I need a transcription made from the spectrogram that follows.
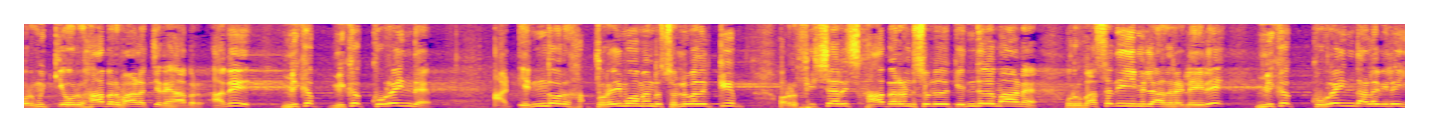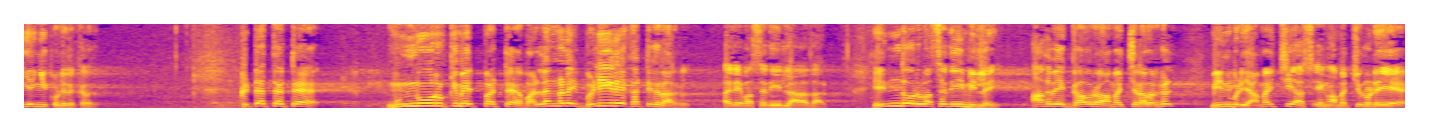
ஒரு முக்கிய ஒரு ஹாபர் வாழச்சேனை ஹாபர். அது மிக மிக குறைந்த எந்த ஒரு துறைமுகம் என்று சொல்லுவதற்கு ஒரு ஃபிஷரிஸ் ஹாபர் என்று சொல்வதற்கு எந்த விதமான ஒரு வசதியும் இல்லாத நிலையிலே மிக குறைந்த அளவிலே இயங்கிக் கொண்டிருக்கிறது. கிட்டத்தட்ட முன்னூறுக்கு மேற்பட்ட வள்ளங்களை வெளியிலே கட்டுகிறார்கள். அதிலே வசதி இல்லாததால். எந்த ஒரு வசதியும் இல்லை. ஆகவே கௌரவ அமைச்சர் அவர்கள் மீன்பிடி அமைச்சு அஸ்- அமைச்சனுடைய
